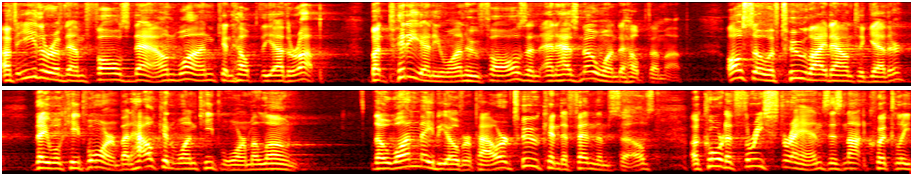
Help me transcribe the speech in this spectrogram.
If either of them falls down, one can help the other up. But pity anyone who falls and, and has no one to help them up. Also, if two lie down together, they will keep warm. But how can one keep warm alone? Though one may be overpowered, two can defend themselves. A cord of three strands is not quickly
